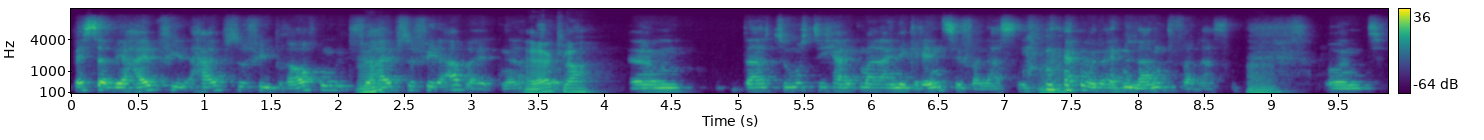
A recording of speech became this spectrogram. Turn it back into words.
Besser wäre halb, viel, halb so viel brauchen für Mhm. halb so viel arbeiten. Ja, Ja, ja, So, klar. ähm, dazu musste ich halt mal eine Grenze verlassen Mhm. oder ein Land verlassen. Mhm. Und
